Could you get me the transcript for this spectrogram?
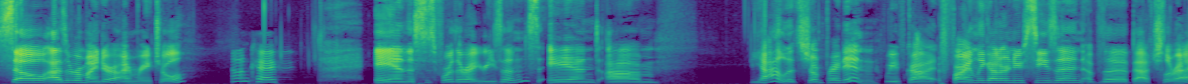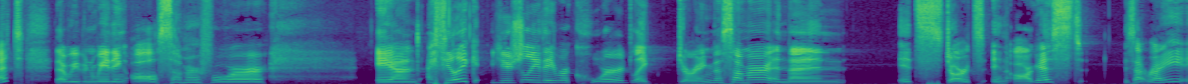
So, as a reminder, I'm Rachel, Okay. and this is for the right reasons. And um, yeah, let's jump right in. We've got finally got our new season of The Bachelorette that we've been waiting all summer for. And I feel like usually they record like during the summer and then it starts in August. Is that right?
